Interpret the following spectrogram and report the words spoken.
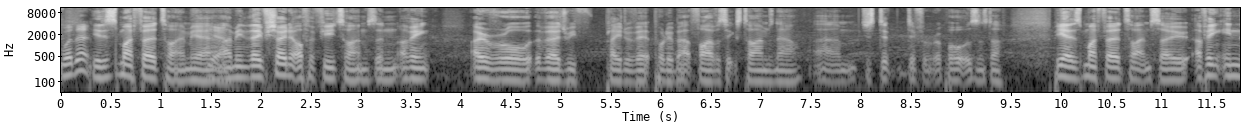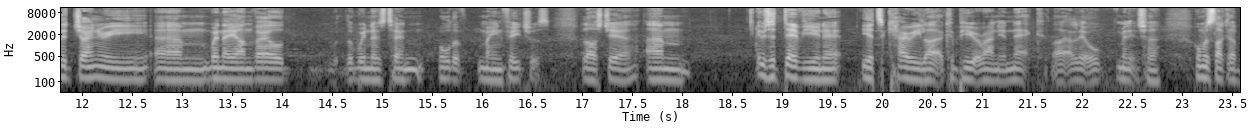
with it. yeah, this is my third time. Yeah. Yeah. I mean they've shown it off a few times, and I think overall at the Verge we've played with it probably about five or six times now, um, just di- different reporters and stuff. But yeah, this is my third time. So I think in the January um, when they unveiled the Windows 10, all the main features last year. Um, it was a dev unit. You had to carry like a computer around your neck, like a little miniature, almost like a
